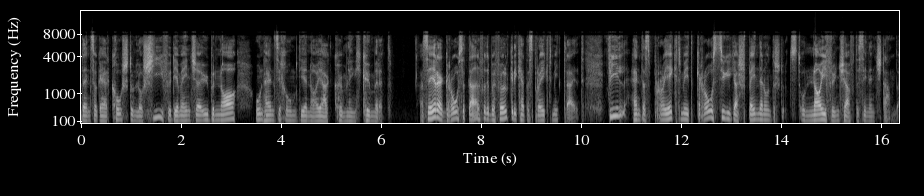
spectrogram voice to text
dann sogar Kost und Logis für die Menschen übernommen und haben sich um die neuen Kömmlinge gekümmert. Ein sehr grosser Teil der Bevölkerung hat das Projekt mitgeteilt. Viele haben das Projekt mit großzügigen Spenden unterstützt und neue Freundschaften sind entstanden.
